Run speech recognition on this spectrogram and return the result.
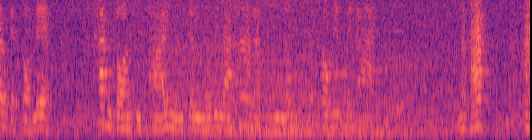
ตั้งแต่ตอนแรก ขั้นตอนสุดท้ายหนูจะเหลือเวลาห้านาทีแล้วหนูจะเข้าเล่มไม่ได้นะคะอะ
